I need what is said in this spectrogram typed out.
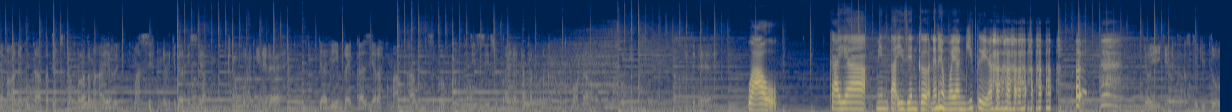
emang ada beberapa tim sepak bola tanah air masih memiliki tradisi yang cukup unik ini deh. Jadi mereka ziarah ke makam sebelum kompetisi supaya dapat berkah untuk modal mengarungi gitu deh. Wow, kayak minta izin ke nenek moyang gitu ya. Yoi kayak minta restu gitu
